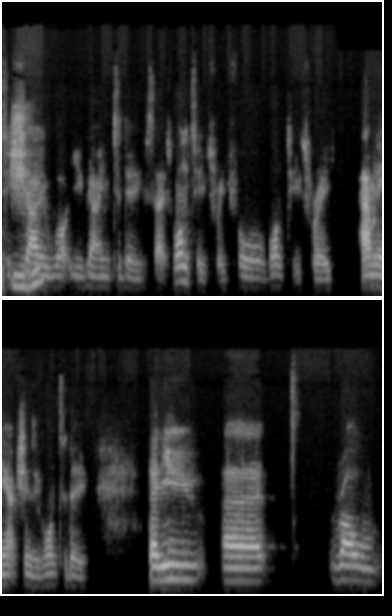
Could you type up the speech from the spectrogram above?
to mm-hmm. show what you're going to do. So it's one, two, three, four, one, two, three. How many actions you want to do? Then you uh, roll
